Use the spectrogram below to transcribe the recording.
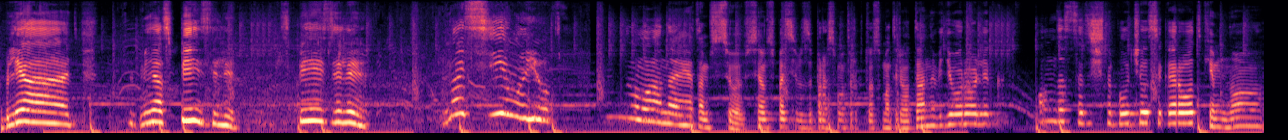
Блядь! Меня спиздили! Спиздили! Насилуют! Ну а на этом все. Всем спасибо за просмотр, кто смотрел данный видеоролик. Он достаточно получился коротким, но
